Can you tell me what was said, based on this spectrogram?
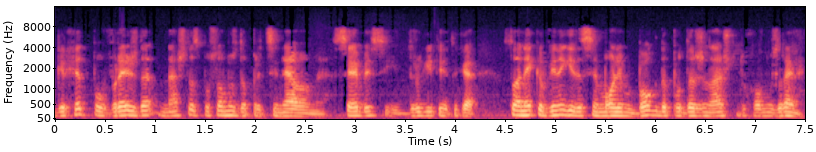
грехът поврежда нашата способност да преценяваме себе си и другите и така. Това нека винаги да се молим Бог да поддържа нашето духовно зрение.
